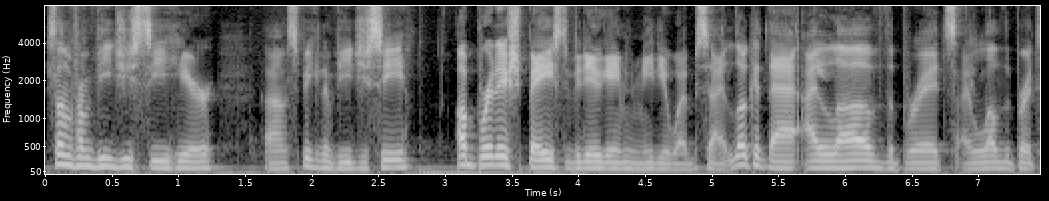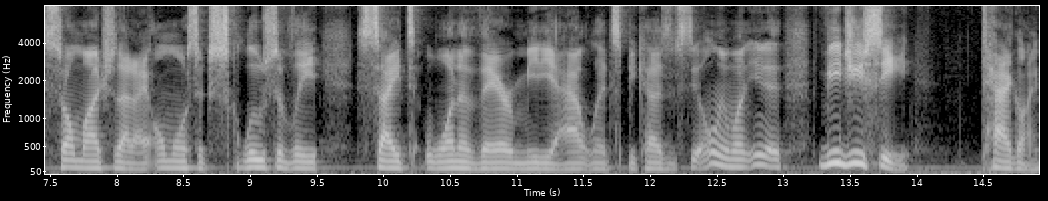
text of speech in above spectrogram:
something from VGC here. Um, speaking of VGC, a British based video games media website. Look at that. I love the Brits. I love the Brits so much that I almost exclusively cite one of their media outlets because it's the only one. You know, VGC tagline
